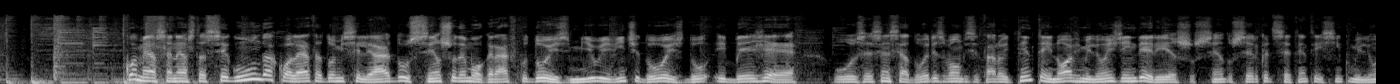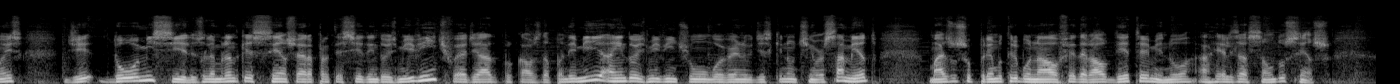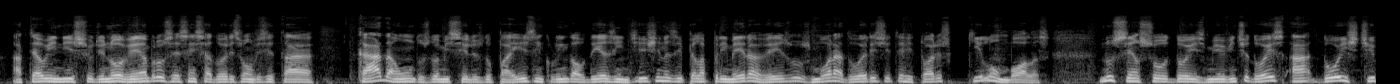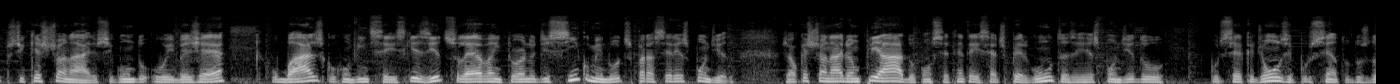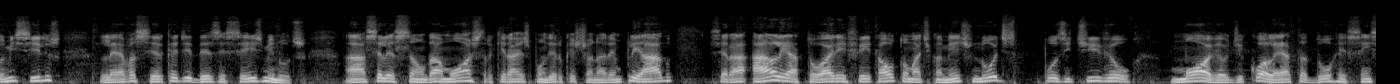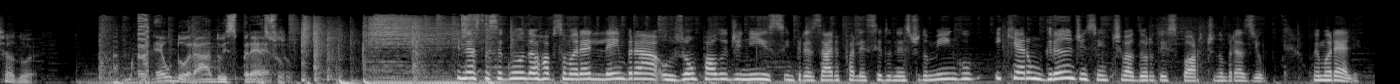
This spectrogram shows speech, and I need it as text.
Começa nesta segunda a coleta domiciliar do Censo Demográfico 2022 do IBGE. Os recenseadores vão visitar 89 milhões de endereços, sendo cerca de 75 milhões de domicílios. Lembrando que esse censo era para ter sido em 2020, foi adiado por causa da pandemia. Aí em 2021 o governo disse que não tinha orçamento, mas o Supremo Tribunal Federal determinou a realização do censo. Até o início de novembro, os recenseadores vão visitar cada um dos domicílios do país, incluindo aldeias indígenas e pela primeira vez os moradores de territórios quilombolas. No censo 2022, há dois tipos de questionários. Segundo o IBGE, o básico, com 26 quesitos, leva em torno de 5 minutos para ser respondido. Já o questionário ampliado, com 77 perguntas e respondido por cerca de 11% dos domicílios, leva cerca de 16 minutos. A seleção da amostra, que irá responder o questionário ampliado, será aleatória e feita automaticamente no dispositivo móvel de coleta do recenseador. Eldorado Expresso. E nesta segunda, o Robson Morelli lembra o João Paulo Diniz, empresário falecido neste domingo e que era um grande incentivador do esporte no Brasil. Oi, Morelli.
